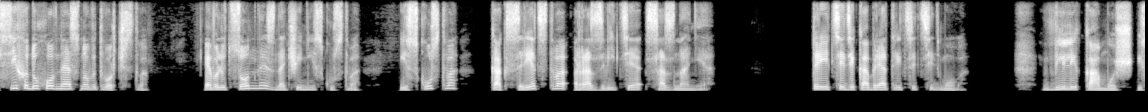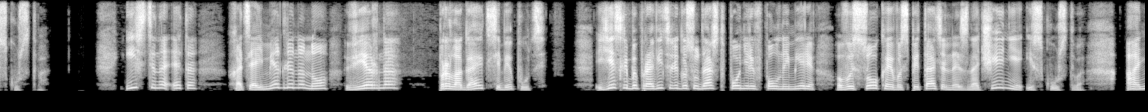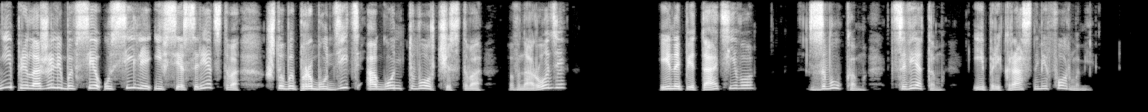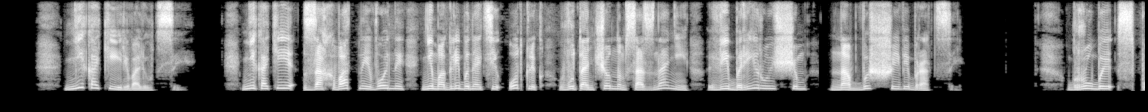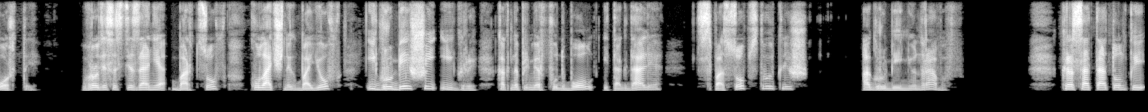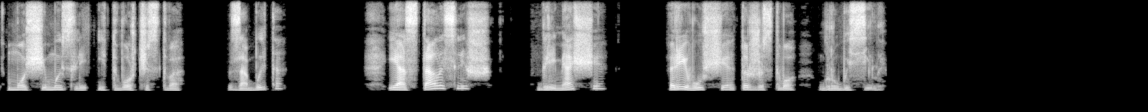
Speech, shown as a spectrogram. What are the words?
Психодуховные основы творчества. Эволюционное значение искусства. Искусство как средство развития сознания. 3 декабря 37 -го. Велика мощь искусства. Истина эта, хотя и медленно, но верно пролагает себе путь. Если бы правители государств поняли в полной мере высокое воспитательное значение искусства, они приложили бы все усилия и все средства, чтобы пробудить огонь творчества в народе и напитать его звуком, цветом и прекрасными формами. Никакие революции, никакие захватные войны не могли бы найти отклик в утонченном сознании, вибрирующем на высшие вибрации. Грубые спорты, вроде состязания борцов, кулачных боев и грубейшие игры, как, например, футбол и так далее, способствуют лишь огрубению нравов. Красота тонкой мощи мысли и творчества забыта, и осталось лишь гремящее, ревущее торжество грубой силы.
